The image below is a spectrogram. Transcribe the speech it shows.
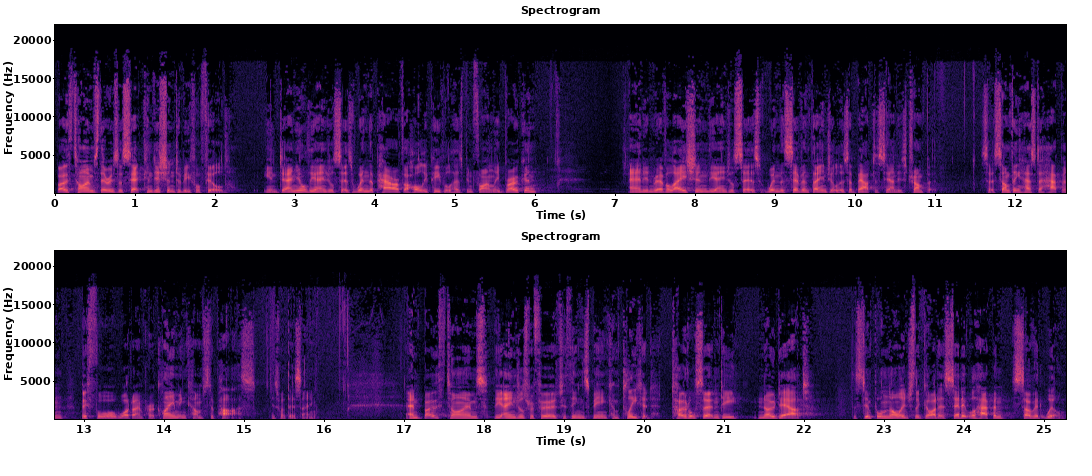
Both times there is a set condition to be fulfilled. In Daniel, the angel says, When the power of the holy people has been finally broken. And in Revelation, the angel says, When the seventh angel is about to sound his trumpet. So something has to happen before what I'm proclaiming comes to pass, is what they're saying. And both times the angels refer to things being completed. Total certainty, no doubt, the simple knowledge that God has said it will happen, so it will.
